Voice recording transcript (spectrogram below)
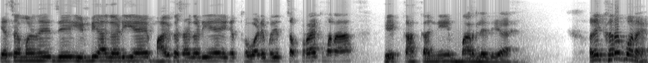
याच्यामध्ये म्हणजे जे इंडिया आघाडी आहे महाविकास आघाडी आहे याच्या थोवाडीमध्ये चपराक म्हणा हे काकांनी मारलेले आहे. आणि खरं पण आहे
